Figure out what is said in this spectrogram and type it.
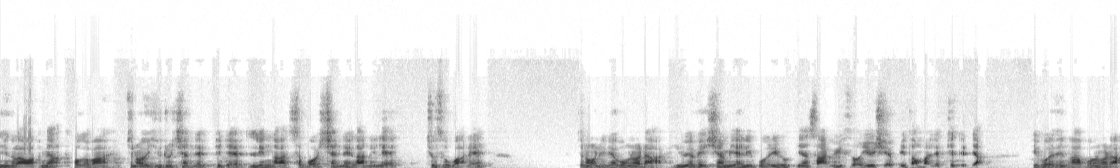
မင်္ဂလာပါခင်ဗျဟုတ်ကဲ့ပါကျွန်တော် YouTube channel ဖြစ်တဲ့ Linga Support Channel ကနေလည်းကြိုဆိုပါတယ်ကျွန်တော်အနေနဲ့ပေါ့နော်ဒါ UFA Champion League ပွဲတွေကိုပြန်စပြီးဆိုတော့ရွေးချယ်ပေးတော့မှလည်းဖြစ်တယ်ဗျဒီပွဲစဉ်ကပေါ့နော်ဒါ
